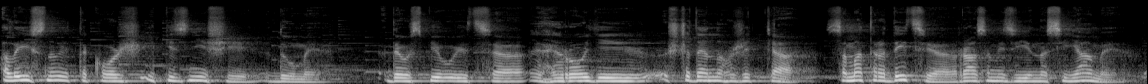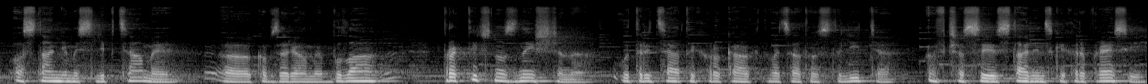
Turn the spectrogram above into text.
Але існують також і пізніші думи, де оспівуються герої щоденного життя. Сама традиція разом із її носіями, останніми сліпцями, е, кобзарями, була практично знищена у 30-х роках ХХ століття в часи сталінських репресій.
